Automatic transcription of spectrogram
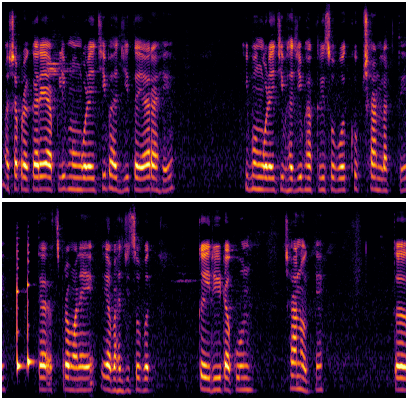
अशा प्रकारे आपली मुंगवड्याची भाजी तयार आहे. ही मुंगवड्याची भाजी भाकरीसोबत खूप छान लागते. त्याचप्रमाणे या भाजीसोबत कैरी टाकून छान होते. तर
